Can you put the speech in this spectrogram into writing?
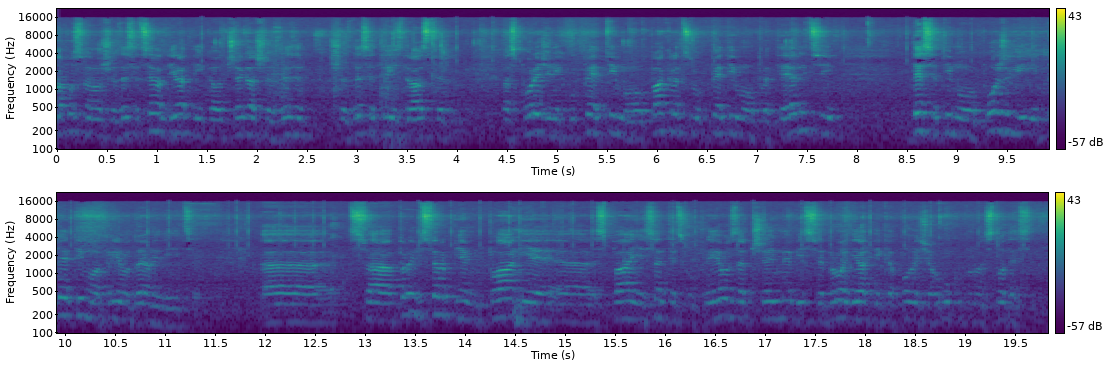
zaposleno 67 djelatnika, od čega 63 zdravstvena, raspoređenih u pet timova u Pakracu, pet timova u Pleternici, 10 timova u Požegi i pet timova prijemno dojavne jedinice. E, sa 1. srpnjem plan je e, spajanje sanitetskog prijevoza, čime bi se broj djelatnika povećao ukupno na 110.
